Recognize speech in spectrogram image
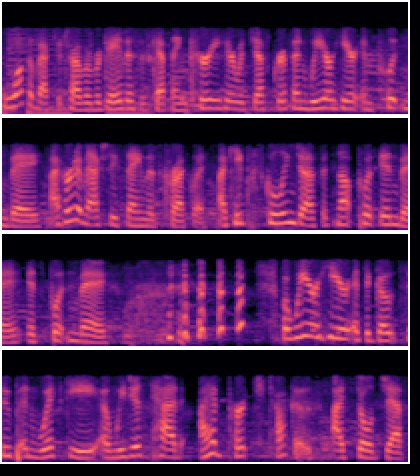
Welcome back to Travel Brigade. This is Kathleen Curry here with Jeff Griffin. We are here in Put in Bay. I heard him actually saying this correctly. I keep schooling Jeff. It's not Put in Bay. It's Put in Bay. but we are here at the Goat Soup and Whiskey, and we just had, I had perch tacos. I stole Jeff's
